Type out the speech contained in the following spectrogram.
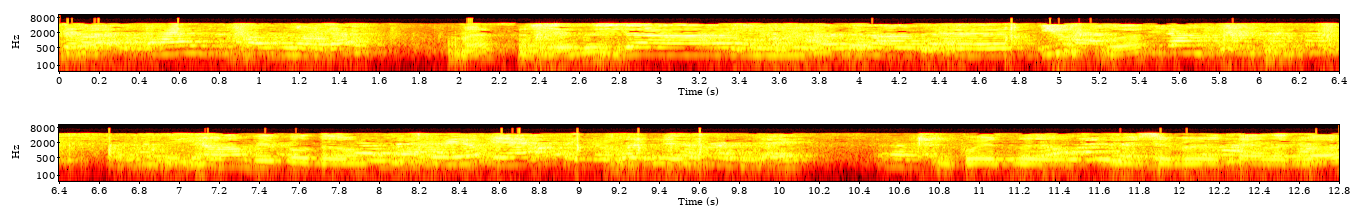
Has the color of that? I'm asking. you. You have What? Some people do. Yeah. What's the birthday? Where's the Shabbat Chalik Vav?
